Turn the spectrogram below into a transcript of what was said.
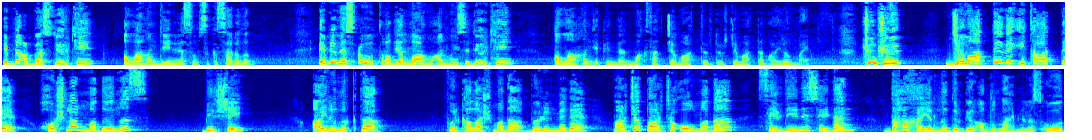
İbni Abbas diyor ki Allah'ın dinine sımsıkı sarılın. İbni Mes'ud radıyallahu anhu ise diyor ki Allah'ın ipinden maksat cemaattir diyor. Cemaatten ayrılmayın. Çünkü cemaatte ve itaatte hoşlanmadığınız bir şey ayrılıkta, fırkalaşmada, bölünmede, parça parça olmada sevdiğiniz şeyden daha hayırlıdır diyor Abdullah İbni Mesud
